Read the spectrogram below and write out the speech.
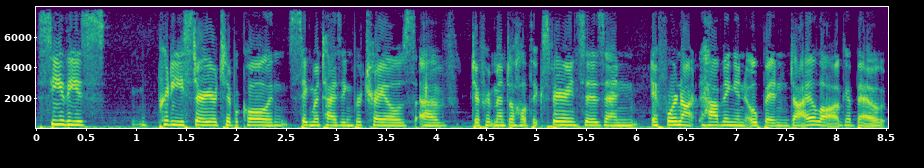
see these pretty stereotypical and stigmatizing portrayals of different mental health experiences. And if we're not having an open dialogue about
